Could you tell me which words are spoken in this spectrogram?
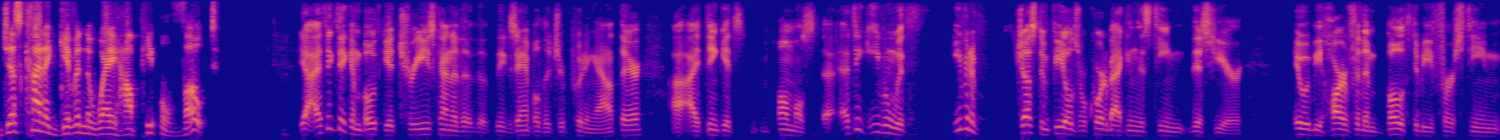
just kind of given the way how people vote. Yeah, I think they can both get trees. Kind of the, the, the example that you're putting out there. Uh, I think it's almost. I think even with even if Justin Fields were quarterbacking this team this year, it would be hard for them both to be first team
